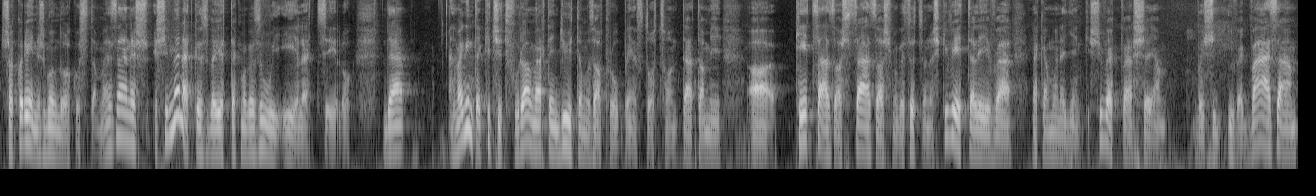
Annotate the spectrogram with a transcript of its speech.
és akkor én is gondolkoztam ezen, és, és így menet közben jöttek meg az új életcélok. De ez megint egy kicsit fura, mert én gyűjtöm az apró pénzt otthon. Tehát ami a 200-as, 100-as, meg az 50-es kivételével, nekem van egy ilyen kis üvegpersejem, vagyis egy üvegvázám,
